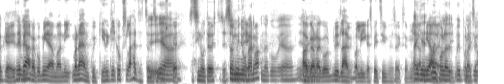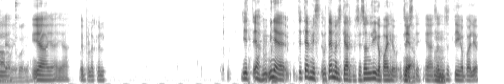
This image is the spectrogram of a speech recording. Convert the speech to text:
okei sa ei pea Mhm. nagu minema nii, ma näen, kui kirglikuks sa lähed, sest see on sinu Jaa. siuke, see on sinu tööstus ja see on minu teema värk. nagu ja, ja, aga ja. nagu nüüd läheb juba liiga spetsiifiliseks ja võib-olla- võib-olla küll, jah. ja, ja, ja võib-olla küll. nii et jah, mine, teeme, teeme lihtsalt järgmise, see on liiga palju, tõesti, ja see on Mhm. lihtsalt liiga palju.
